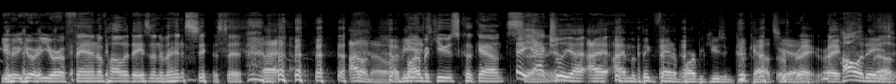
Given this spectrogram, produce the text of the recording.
You're, you're, you're a fan of holidays and events? Yes. uh, I don't know. I mean, barbecues, cookouts. Hey, uh, actually, I, I, I'm a big fan of barbecues and cookouts. Yeah. right, right. Holidays. Well,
